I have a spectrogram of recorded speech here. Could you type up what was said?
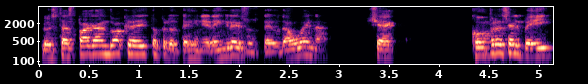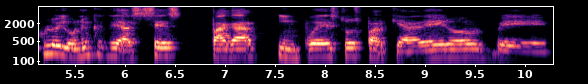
Lo estás pagando a crédito, pero te genera ingresos. Deuda buena, check compras el vehículo y lo único que haces es pagar impuestos, parqueadero, eh,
